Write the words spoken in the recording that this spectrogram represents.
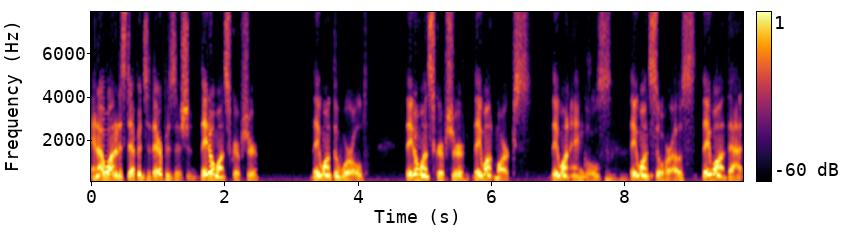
And I wanted to step into their position. They don't want Scripture, they want the world. They don't want Scripture, they want Marx. They want Engels. Mm-hmm. They want Soros. They want that.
